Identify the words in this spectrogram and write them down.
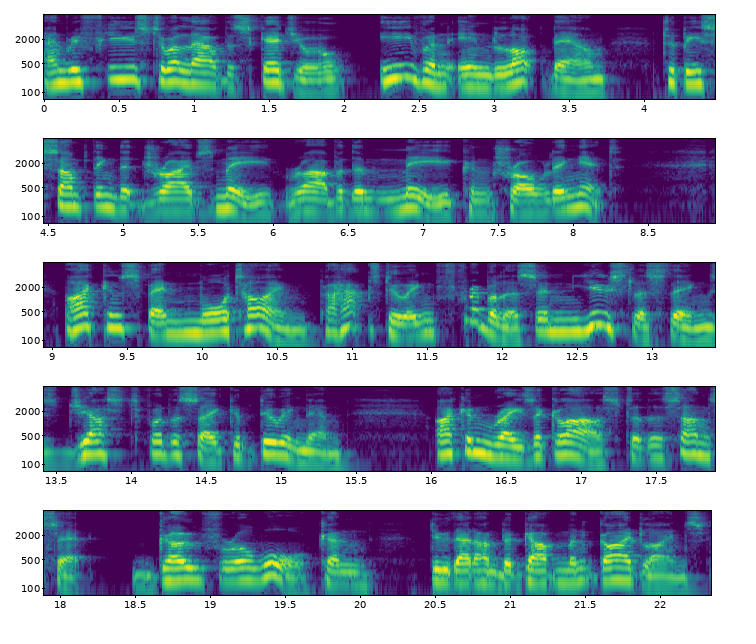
and refuse to allow the schedule, even in lockdown, to be something that drives me rather than me controlling it. I can spend more time, perhaps doing frivolous and useless things just for the sake of doing them. I can raise a glass to the sunset, go for a walk, and do that under government guidelines,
